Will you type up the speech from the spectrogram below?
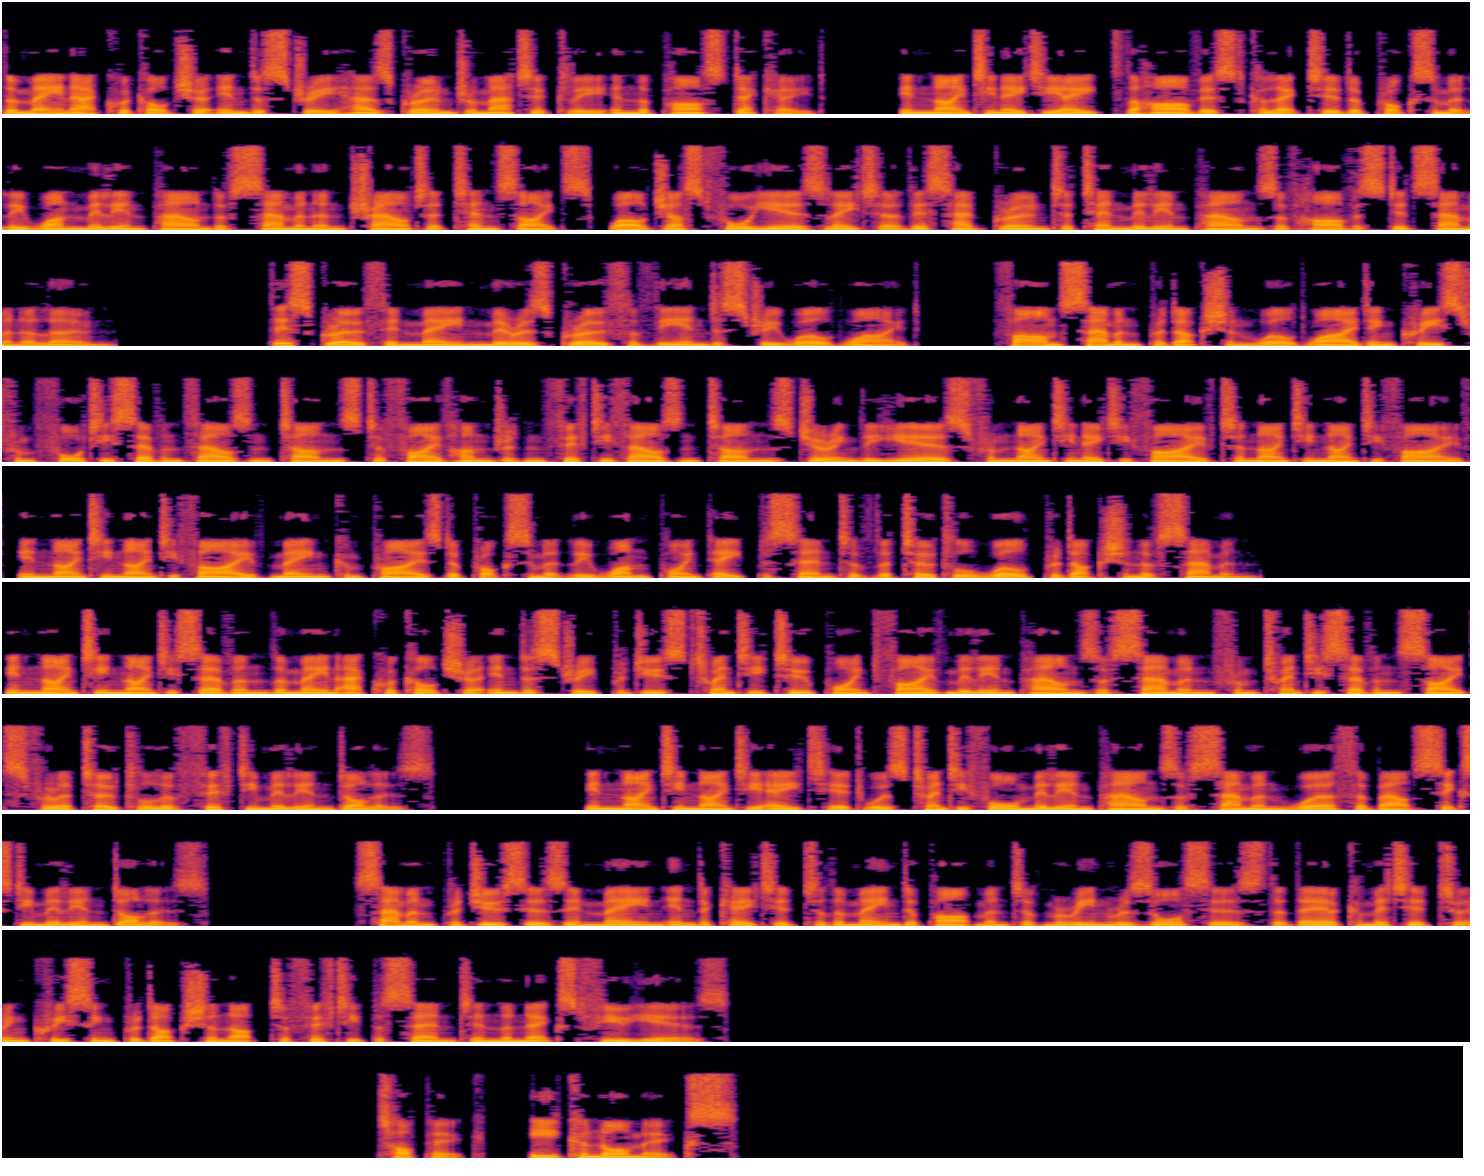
The Maine aquaculture industry has grown dramatically in the past decade. In 1988 the harvest collected approximately 1 million pound of salmon and trout at 10 sites, while just four years later this had grown to 10 million pounds of harvested salmon alone. This growth in Maine mirrors growth of the industry worldwide. Farm salmon production worldwide increased from 47,000 tons to 550,000 tons during the years from 1985 to 1995. In 1995, Maine comprised approximately 1.8% of the total world production of salmon. In 1997 the Maine aquaculture industry produced 22.5 million pounds of salmon from 27 sites for a total of $50 million. In 1998 it was £24 million of salmon worth about $60 million. Salmon producers in Maine indicated to the Maine Department of Marine Resources that they are committed to increasing production up to 50% in the next few years. Economics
